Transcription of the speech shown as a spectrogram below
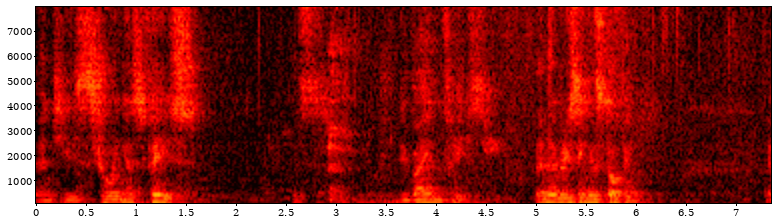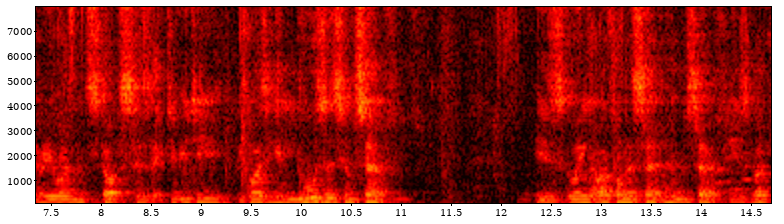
and He's showing His face, His divine face. Then everything is stopping. Everyone stops his activity because he loses himself. He's going out from himself. He's not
